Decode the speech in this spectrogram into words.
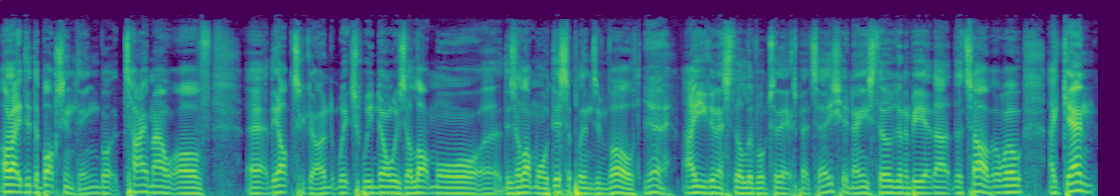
all right, did the boxing thing, but time out of uh, the octagon, which we know is a lot more, uh, there's a lot more disciplines involved. Yeah. Are you going to still live up to the expectation? Are you still going to be at that the top? Well, again,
